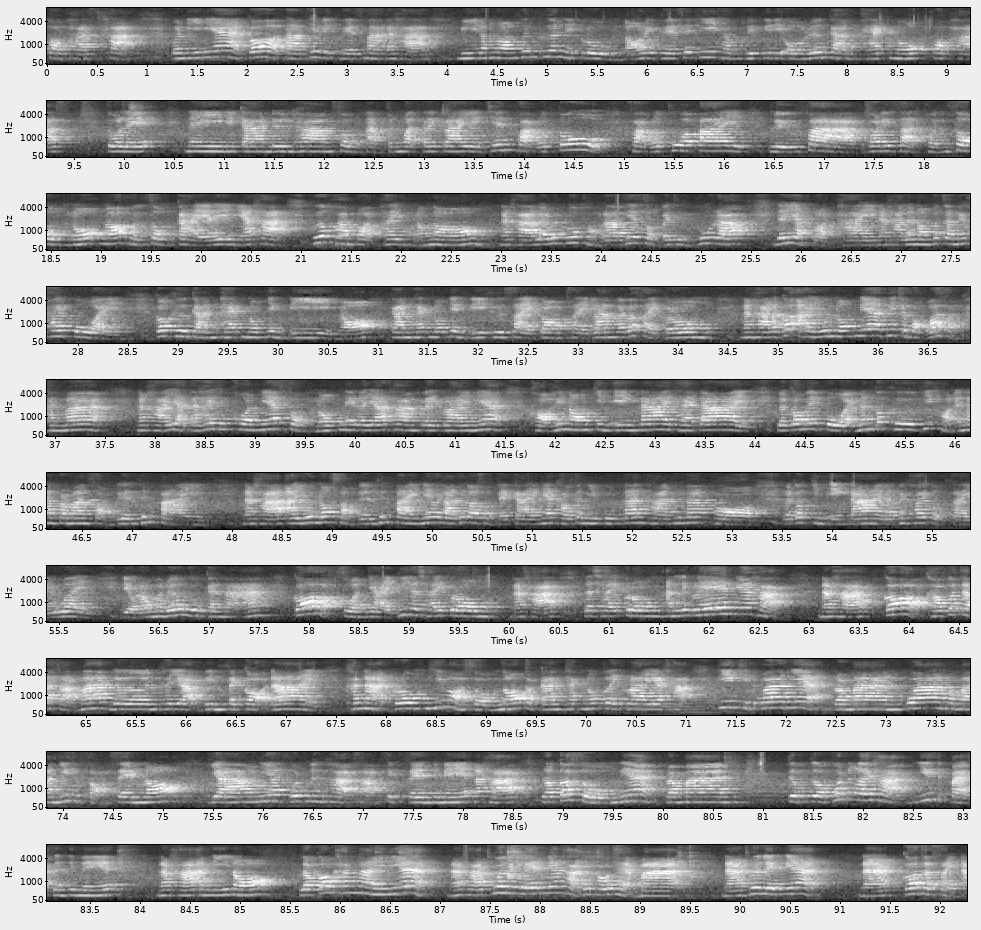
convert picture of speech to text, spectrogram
ฟอร์คัสค่ะ วันนี้เนี่ยก็ตามที่รีเควสต์มานะคะ มีน้องๆเพื่อนๆในกลุ่มน้องรีเควสให้พี่ทำคลิปวิดีโอเรื่องการแพ็คนกฟอร์คัสตัวเล็ก ในในการเดินทางส่งต่างจังหวัดไกลๆ อย่างเช่น ฝากรถตู้ ฝากรถทัวร์ไป หรือฝากบริษัทขนส่งนกเนาะขนส่งไก่อะไรอย่างเงี้ยค่ะ เพื่อความปลอดภัยของน้องๆนะคะ แล้วลูกๆของเราที่จะส่งไปถึงผู้รับได้อย่างปลอดภัยนะคะ แล้วน้องก็จะไม่ค่อยป่วย ก็คือการแพ็คนกอย่างดีเนาะการแพ็คนกอย่างดีคือใส่กล่องใส่ลังแล้วก็ใส่กรงนะคะ แล้วก็ เนี่ยพี่จะบอกว่าสำคัญมากนะคะ อยากจะให้ทุกคนเนี่ยส่งนกในระยะทางไกลๆเนี่ยขอให้น้องกินเองได้แท้ได้ แล้วก็ไม่ป่วยนั่นก็คือพี่ขอแนะนำประมาณ 2 เดือนขึ้นไปนะคะ อายุนก 2 เดือนขึ้นไปเนี่ยเวลาที่เราส่งไกลๆเนี่ยเขาจะมีภูมิต้านทานที่มากพอ แล้วก็กินเองได้แล้วไม่ค่อยตกใจด้วย เดี๋ยวเรามาเริ่มดูกันนะ ก็ส่วนใหญ่พี่จะใช้กรงนะคะ จะใช้กรงอันเล็กๆเนี่ยค่ะ นะคะ ก็เขาก็จะสามารถเดินขยับบินไปเกาะได้ ขนาดกรงที่เหมาะสมเนาะกับการแพ็กนกไกลๆอะค่ะ พี่คิดว่าเนี่ยประมาณกว้างประมาณ 22 เซนเนาะยาวเนี่ยฟุตหนึ่งค่ะ 30 เซนติเมตรนะคะ แล้วก็สูงเนี่ยประมาณเกือบเกือบฟุตหนึงเลยค่ะ 28 เซนติเมตรนะคะ อันนี้เนาะ แล้วก็ข้างในเนี่ยนะคะถ้วยเล็กๆเนี่ยค่ะที่เขาแถมมา นะถ้วยเล็กเนี่ยนะก็จะใส่น้ำกา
